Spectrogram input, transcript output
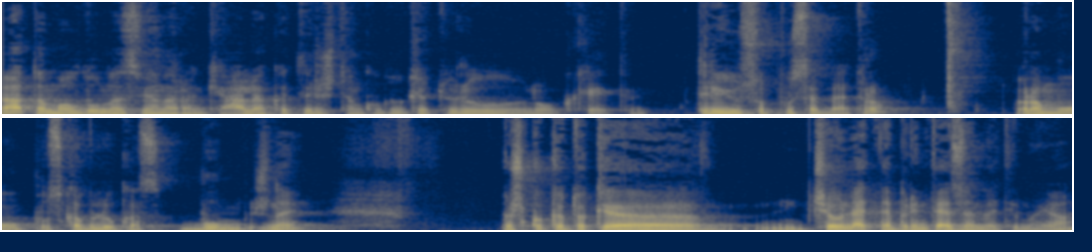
Meta maldūnas vieną rankelę, kad ir iš ten kokių keturių, nu, kaip, trijų su pusę metro, ramu, puskabliukas, bum, žinai. Kažkokia tokia, čia jau net ne printezio metimai, jo?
